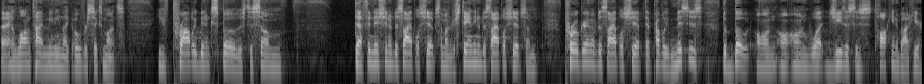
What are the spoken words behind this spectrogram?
uh, and a long time meaning like over six months, you've probably been exposed to some definition of discipleship, some understanding of discipleship, some program of discipleship that probably misses the boat on, on, on, what Jesus is talking about here.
